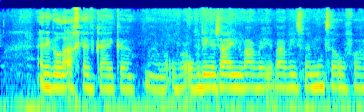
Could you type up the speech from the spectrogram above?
En ik wilde eigenlijk even kijken nou, of, er, of er dingen zijn waar we, waar we iets mee moeten. Of uh,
